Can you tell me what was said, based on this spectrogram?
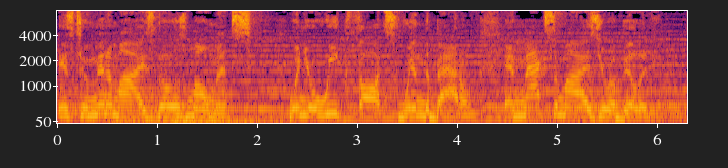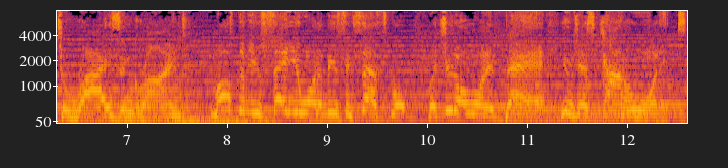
is to minimize those moments when your weak thoughts win the battle and maximize your ability to rise and grind. Most of you say you want to be successful, but you don't want it bad. You just kind of want it.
